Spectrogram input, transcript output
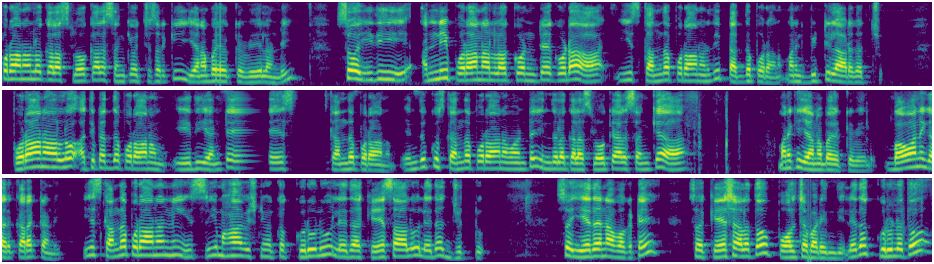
పురాణంలో గల శ్లోకాల సంఖ్య వచ్చేసరికి ఎనభై ఒక్క వేలు అండి సో ఇది అన్ని పురాణాల్లో కంటే కూడా ఈ స్కంద పురాణం అనేది పెద్ద పురాణం. మనకి బిట్టిలా అడగచ్చు. పురాణాల్లో అతిపెద్ద పురాణం ఏది అంటే స్కంద పురాణం. ఎందుకు స్కంద పురాణం అంటే ఇందులో గల శ్లోకాల సంఖ్య మనకి ఎనభై ఒక్క వేలు. భవానీ గారు కరెక్ట్ అండి. ఈ స్కంద పురాణాన్ని శ్రీ మహావిష్ణు యొక్క కురులు లేదా కేశాలు లేదా జుట్టు. సో ఏదైనా ఒకటే సో కేశాలతో పోల్చబడింది లేదా కురులతో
